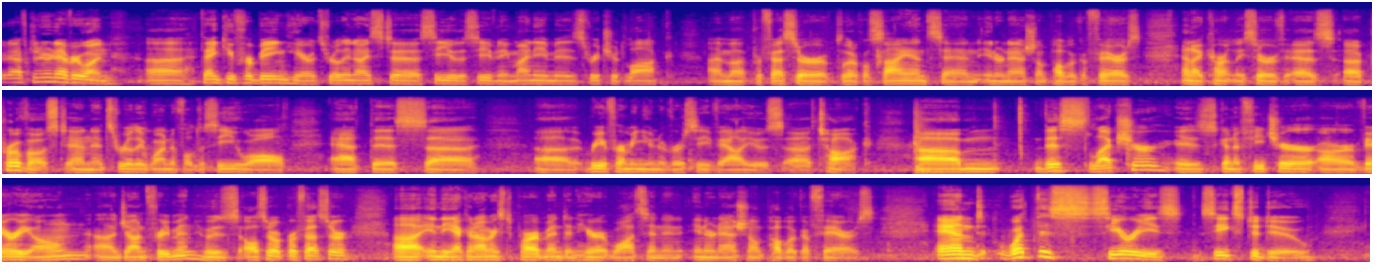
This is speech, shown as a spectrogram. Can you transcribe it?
Good afternoon, everyone. Uh, thank you for being here. It's really nice to see you this evening. My name is Richard Locke. I'm a professor of political science and international public affairs, and I currently serve as uh, provost. And it's really wonderful to see you all at this uh, uh Reaffirming University Values uh, talk. Um, this lecture is going to feature our very own uh, John Friedman, who's also a professor uh, in the economics department and here at Watson in International Public Affairs. And what this series seeks to do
